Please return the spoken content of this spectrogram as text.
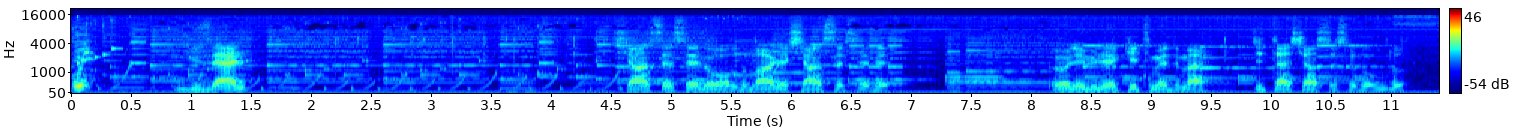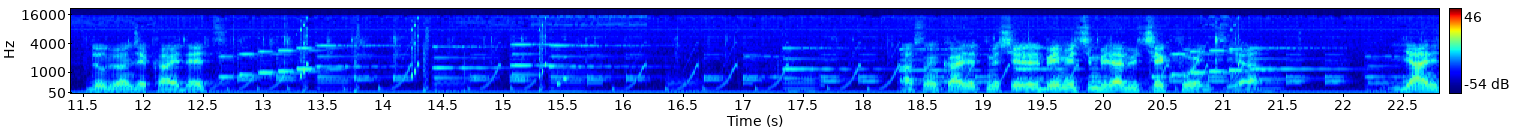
Uy. Güzel. Şans eseri oldu. Var ya şans eseri. Öyle bile gitmedim ha. Cidden şans eseri oldu. Dur önce kaydet. Aslında kaydetme şeyleri benim için birer bir checkpoint ya. Yani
